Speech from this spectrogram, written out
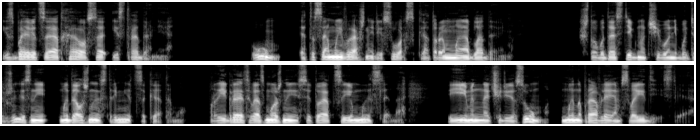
избавиться от хаоса и страдания. Ум — это самый важный ресурс, которым мы обладаем. Чтобы достигнуть чего-нибудь в жизни, мы должны стремиться к этому, проиграть возможные ситуации мысленно — и именно через ум мы направляем свои действия.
